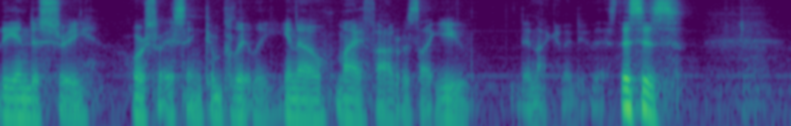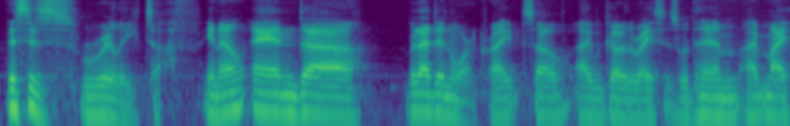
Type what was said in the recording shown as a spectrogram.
the industry, horse racing completely. You know, my father was like, "You, they're not going to do this. This is this is really tough, you know. And uh, but that didn't work, right? So I would go to the races with him. I, my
